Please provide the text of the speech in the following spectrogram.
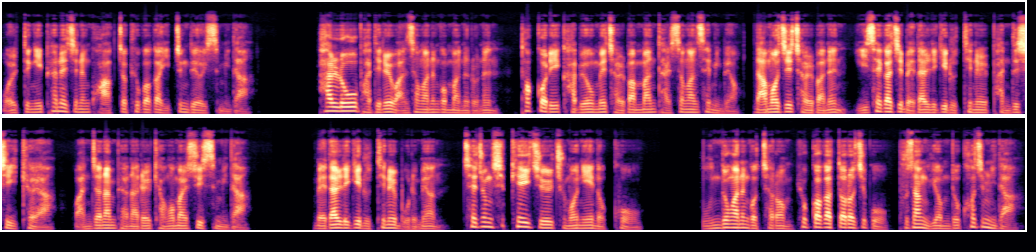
월등히 편해지는 과학적 효과가 입증되어 있습니다. 할로우 바디를 완성하는 것만으로는 턱걸이 가벼움의 절반만 달성한 셈이며 나머지 절반은 이 세 가지 매달리기 루틴을 반드시 익혀야 완전한 변화를 경험할 수 있습니다. 매달리기 루틴을 모르면 체중 10kg를 주머니에 넣고 운동하는 것처럼 효과가 떨어지고 부상 위험도 커집니다.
